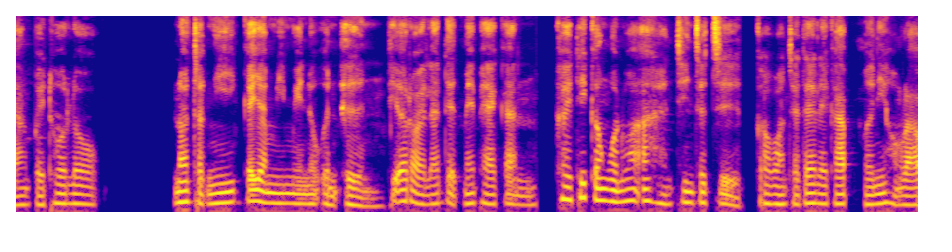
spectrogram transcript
ดังไปทั่วโลก นอกจากนี้ก็ยังมีเมนูอื่น ๆ ที่อร่อยและเด็ดไม่แพ้กัน ใครที่กังวลว่าอาหารจีนจะจืดก็วางใจได้เลยครับ มื้อนี้ของเรา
